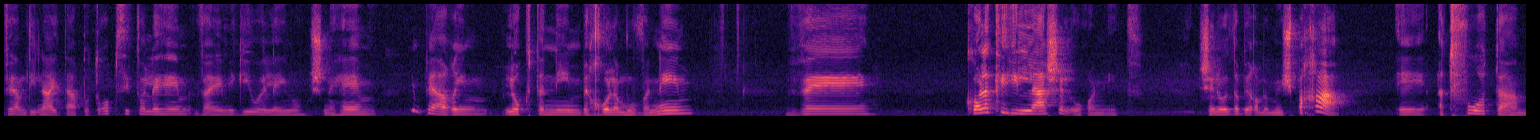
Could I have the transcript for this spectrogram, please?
והמדינה הייתה אפוטרופסית עליהם, והם הגיעו אלינו שניהם, עם פערים לא קטנים בכל המובנים, וכל הקהילה של אורנית, שלא לדבר במשפחה, אה, עטפו אותם,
